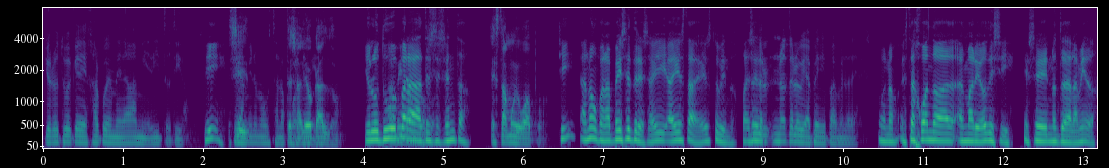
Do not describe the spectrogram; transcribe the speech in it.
Yo lo tuve que dejar porque me daba miedito, tío. Sí, Sí, Sí, a mí no me gustan los te juegos salió caldo. yo lo tuve para tampoco. 360. Está muy guapo. Sí, ah, no, para PS3, ahí, ahí está, eh, estoy viendo. No te, no te lo voy a pedir para que me lo dejes. Bueno, estás jugando al, al Mario Odyssey, ese no te dará miedo.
